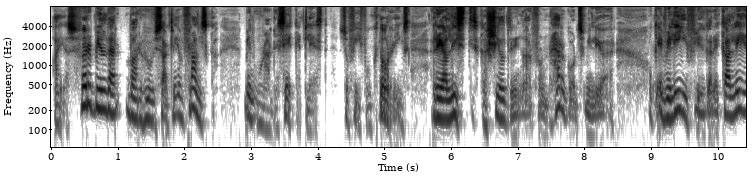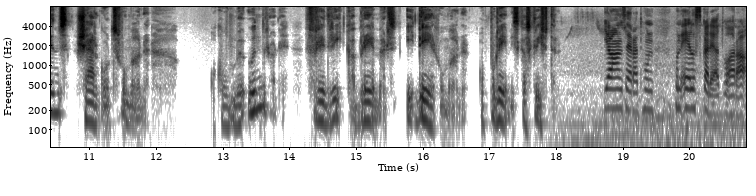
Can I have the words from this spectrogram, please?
Ajas förebilder var huvudsakligen franska, men hon hade säkert läst Sofie von Knorrings realistiska skildringar från herrgårdsmiljöer och Emilie Flygare Carléns skärgårdsromaner. Och hon beundrade Fredrika Bremers idéromaner och polemiska skrifter. Jag anser att hon, hon älskade att vara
